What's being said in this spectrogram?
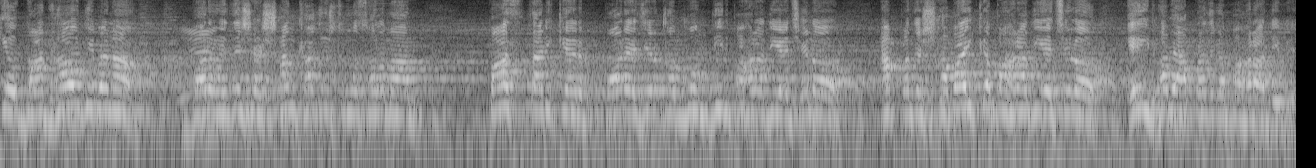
কেউ বাধাও দিবে না। বরং এদেশের সংখ্যাগরিষ্ঠ মুসলমান পাঁচ তারিখের পরে যেরকম মন্দির পাহারা দিয়েছিল, আপনাদের সবাইকে পাহারা দিয়েছিল, এইভাবে আপনাদেরকে পাহারা দিবে।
